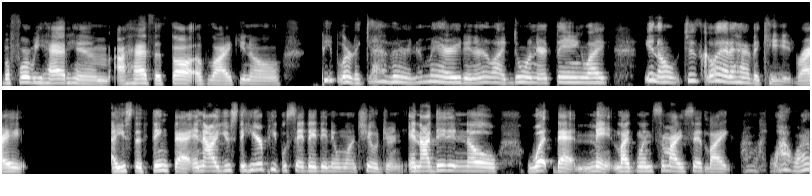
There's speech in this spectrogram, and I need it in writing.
before we had him, I had the thought of like, you know, people are together and they're married and they're like doing their thing. Like, you know, just go ahead and have a kid, right? I used to think that. And I used to hear people say they didn't want children. And I didn't know what that meant. Like when somebody said, like, I'm like, wow, why,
